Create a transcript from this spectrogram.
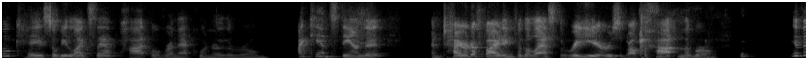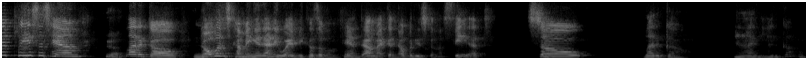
okay, so he likes that pot over in that corner of the room. I can't stand it. I'm tired of fighting for the last three years about the pot in the room. If it pleases him, Yeah. let it go. No one's coming in anyway because of a pandemic and nobody's going to see it. So let it go. And I let it go.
